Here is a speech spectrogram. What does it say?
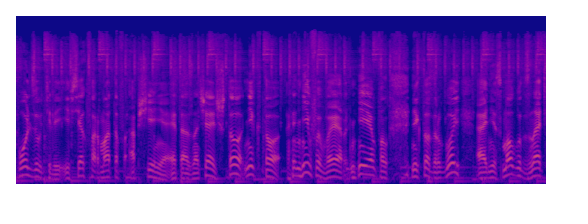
пользователей и всех форматов общения. Это означает, что никто, ни ФБР, ни Apple, никто другой а, не смогут знать,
